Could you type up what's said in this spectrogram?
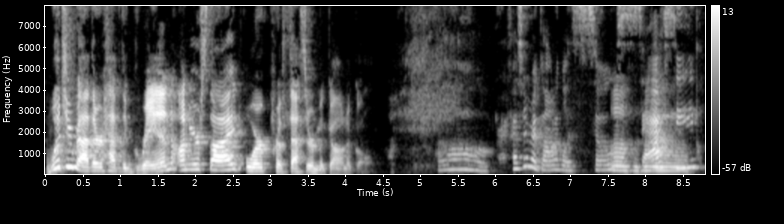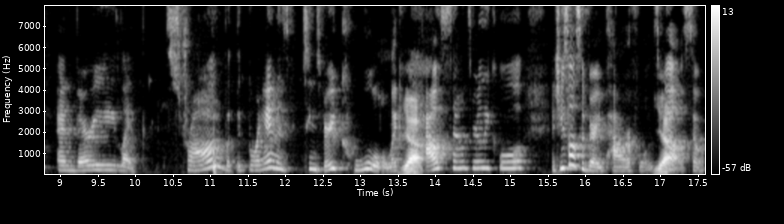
Would you rather have the Gran on your side or Professor McGonagall? Oh, Professor McGonagall is so Mhm. sassy and very like strong, but the Gran is seems very cool. Like Yeah. her house sounds really cool, and she's also very powerful as Yeah. well. So I'm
